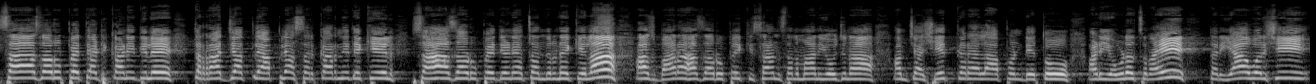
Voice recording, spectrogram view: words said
सहा हजार रुपये त्या ठिकाणी दिले. तर राज्यातल्या आपल्या सरकारने देखील सहा हजार रुपये देण्याचा निर्णय केला. आज बारा हजार रुपये किसान सन्मान योजना आमच्या शेतकऱ्याला आपण देतो. आणि एवढंच नाही तर या वर्षी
